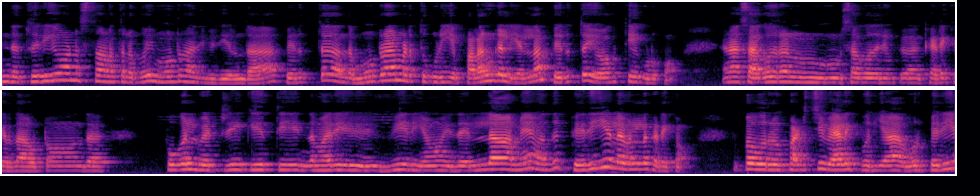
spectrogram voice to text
இந்த திரிகோணஸ்தானத்தில் போய் மூன்றாம் அதிபதி இருந்தால் பெருத்த அந்த மூன்றாம் இடத்துக்குரிய பலன்கள் எல்லாம் பெருத்த யோகத்தையே கொடுக்கும். ஏன்னா சகோதரன் சகோதரி கிடைக்கிறதாகட்டும் இந்த புகழ் வெற்றி கீர்த்தி இந்த மாதிரி வீரியம் இது எல்லாமே வந்து பெரிய லெவலில் கிடைக்கும். இப்போ ஒரு படித்து வேலைக்கு போறியா? ஒரு பெரிய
